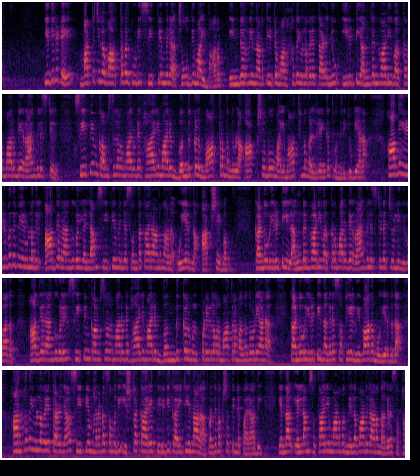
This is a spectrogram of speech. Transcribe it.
ഇതിനിടെ മറ്റു ചില വാർത്തകൾ കൂടി സി പി എമ്മിന് ചോദ്യമായി മാറും. ഇന്റർവ്യൂ നടത്തിയിട്ടും അർഹതയുള്ളവരെ തഴഞ്ഞു ഇരിട്ടി അംഗൻവാടി വർക്കർമാരുടെ റാങ്ക് ലിസ്റ്റിൽ സി പി എം കൗൺസിലർമാരുടെ ഭാര്യമാരും ബന്ധുക്കളും മാത്രമെന്നുള്ള ആക്ഷേപവുമായി മാധ്യമങ്ങൾ രംഗത്ത് വന്നിരിക്കുകയാണ്. ആകെ എഴുപത് പേരുള്ളതിൽ ആദ്യ റാങ്കുകളിലെല്ലാം സി പി എമ്മിന്റെ സ്വന്തക്കാരാണെന്നാണ് ഉയർന്ന ആക്ഷേപം. കണ്ണൂർ ഇരിട്ടിയിൽ അംഗൻവാടി വർക്കർമാരുടെ റാങ്ക് ലിസ്റ്റിനെ ചൊല്ലി വിവാദം. ആദ്യ റാങ്കുകളിൽ സി പി എം കൗൺസിലർമാരുടെ ഭാര്യമാരും ബന്ധുക്കളും ഉൾപ്പെടെയുള്ളവർ മാത്രം വന്നതോടെയാണ് കണ്ണൂർ ഇരിട്ടി നഗരസഭയിൽ വിവാദം ഉയർന്നത് അർഹതയുള്ളവരെ തഴഞ്ഞ സി പി എം ഭരണസമിതി ഇഷ്ടക്കാരെ തിരികെ കയറ്റിയെന്നാണ് പ്രതിപക്ഷത്തിന്റെ പരാതി. എന്നാൽ എല്ലാം സുതാര്യമാണെന്ന നിലപാടിലാണ് നഗരസഭ.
